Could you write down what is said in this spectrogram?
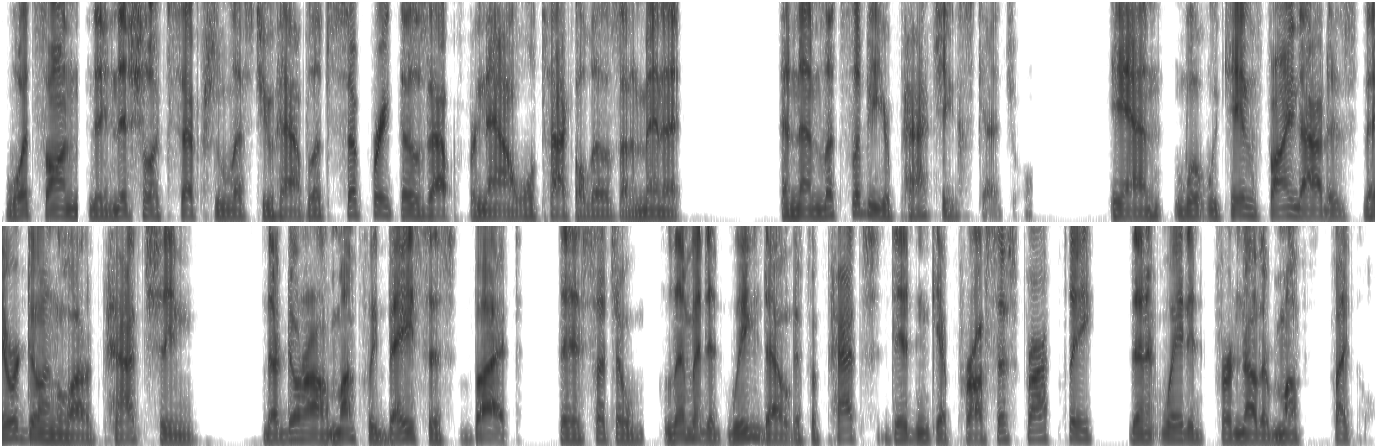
What's on the initial exception list you have? Let's separate those out for now. We'll tackle those in a minute. And then let's look at your patching schedule. And what we came to find out is they were doing a lot of patching. They're doing it on a monthly basis, but there's such a limited window. If a patch didn't get processed properly, then it waited for another month cycle.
